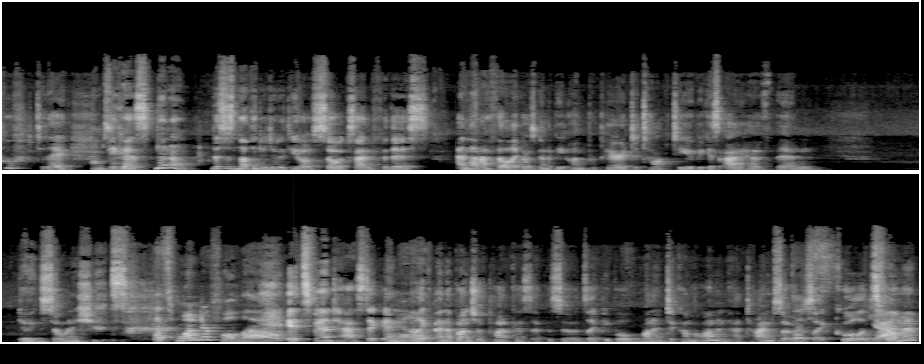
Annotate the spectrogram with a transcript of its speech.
whew today I'm because no, no, this has nothing to do with you. I was so excited for this, and then I felt like I was going to be unprepared to talk to you because I have been doing so many shoots. that's wonderful, though. It's fantastic, and Yeah. like, and a bunch of podcast episodes, like people wanted to come on and had time, so it was like, cool, let's yeah. film it.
